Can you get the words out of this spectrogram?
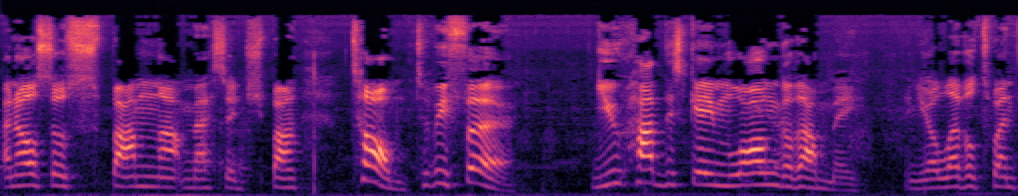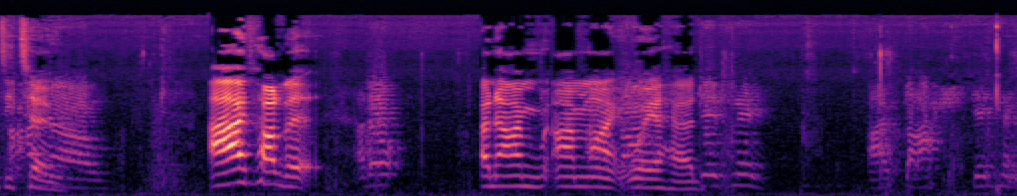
And also spam that message. Spam. Tom, to be fair, you had this game longer than me, and you're level 22. I know. I've had it, I don't. and I'm I'm like way ahead. Disney. I dashed Disney.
